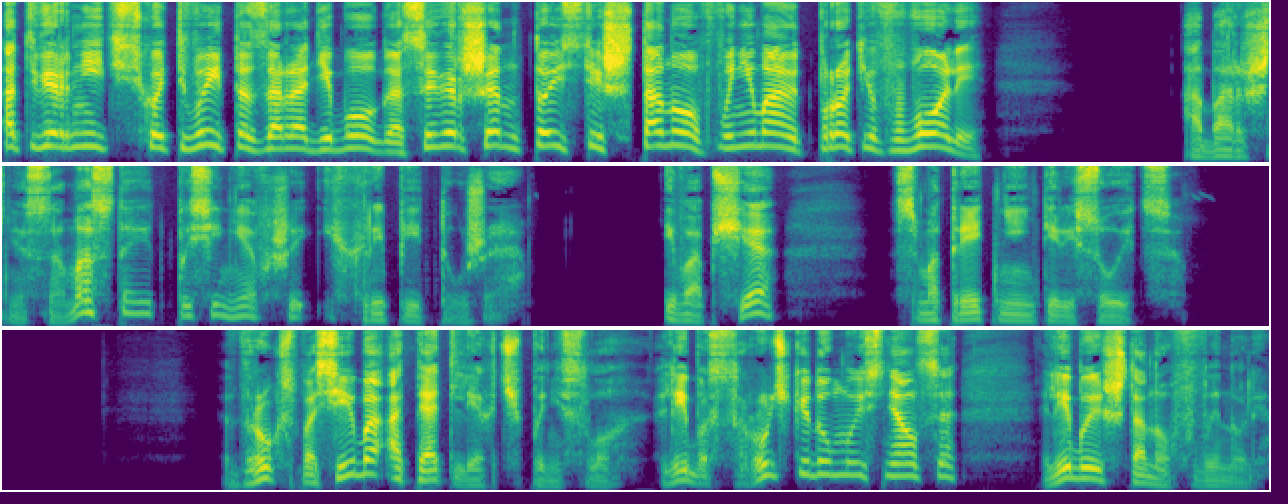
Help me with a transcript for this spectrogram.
отвернитесь хоть вы-то заради бога, совершенно, то есть из штанов вынимают против воли. А барышня сама стоит посиневшей и хрипит уже. И вообще смотреть не интересуется. Вдруг спасибо опять легче понесло. Либо с ручки, думаю, снялся, либо из штанов вынули.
